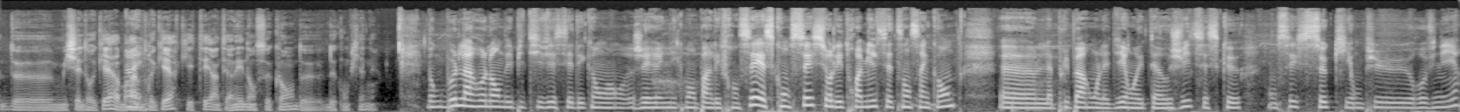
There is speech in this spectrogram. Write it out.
de Michel Drucker, Abraham Ouais. Drucker, qui était interné dans ce camp de, de Compiègne. Donc Bonne-la-Rolande et Pithiviers, c'est des camps gérés uniquement par les Français. Est-ce qu'on sait sur les 3750, euh, la plupart, on l'a dit, ont été à Auschwitz, est-ce qu'on sait ceux qui ont pu revenir?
